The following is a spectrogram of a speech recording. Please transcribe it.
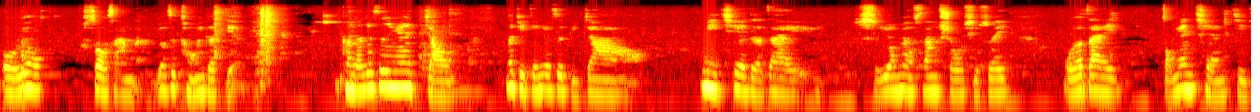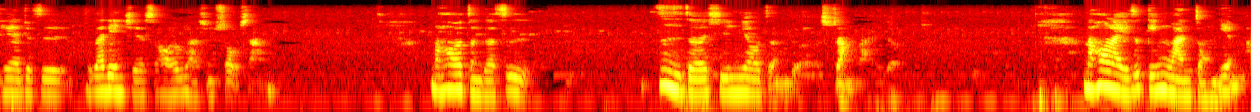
我又受伤了，又是同一个点，可能就是因为脚那几天就是比较密切的在使用，没有适当休息，所以我又在总验前几天，就是我在练习的时候又不小心受伤，然后整个是自责心又整个上来的，那后，来也是跟完总验嘛。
